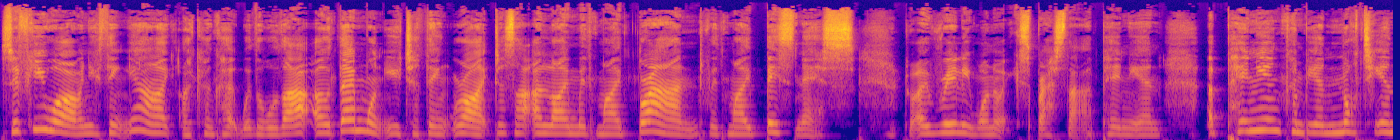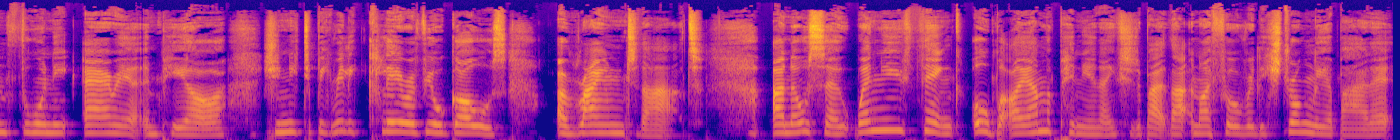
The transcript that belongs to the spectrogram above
So if you are and you think, yeah, I, I can cope with all that, I then want you to think, right, does that align with my brand, with my business? Do I really want to express that opinion? Opinion can be a knotty and thorny area in PR. So you need to be really clear of your goals around that. And also, when you think, oh, but I am opinionated about that and I feel really strongly about it,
